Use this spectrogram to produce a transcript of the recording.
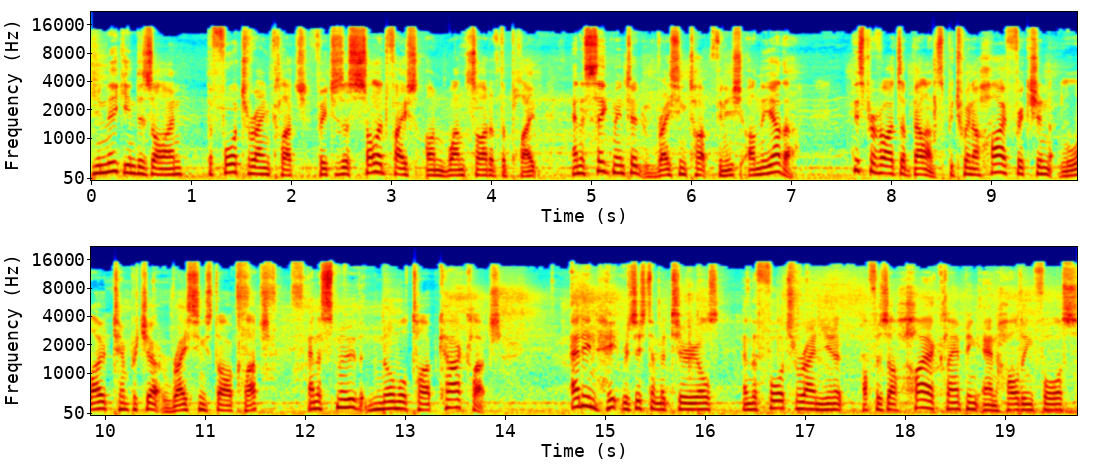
Unique in design, the 4-terrain clutch features a solid face on one side of the plate and a segmented racing type finish on the other. This provides a balance between a high friction, low temperature racing style clutch and a smooth, normal type car clutch. Add in heat resistant materials and the 4-terrain unit offers a higher clamping and holding force,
